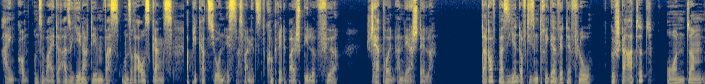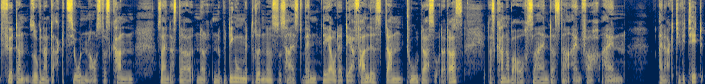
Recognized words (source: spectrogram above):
einkommt und so weiter. Also je nachdem, was unsere Ausgangsapplikation ist. Das waren jetzt konkrete Beispiele für SharePoint an der Stelle. Darauf basierend auf diesem Trigger wird der Flow gestartet und ähm, führt dann sogenannte Aktionen aus. Das kann sein, dass da eine, eine Bedingung mit drin ist. Das heißt, wenn der oder der Fall ist, dann tu das oder das. Das kann aber auch sein, dass da einfach ein, eine Aktivität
